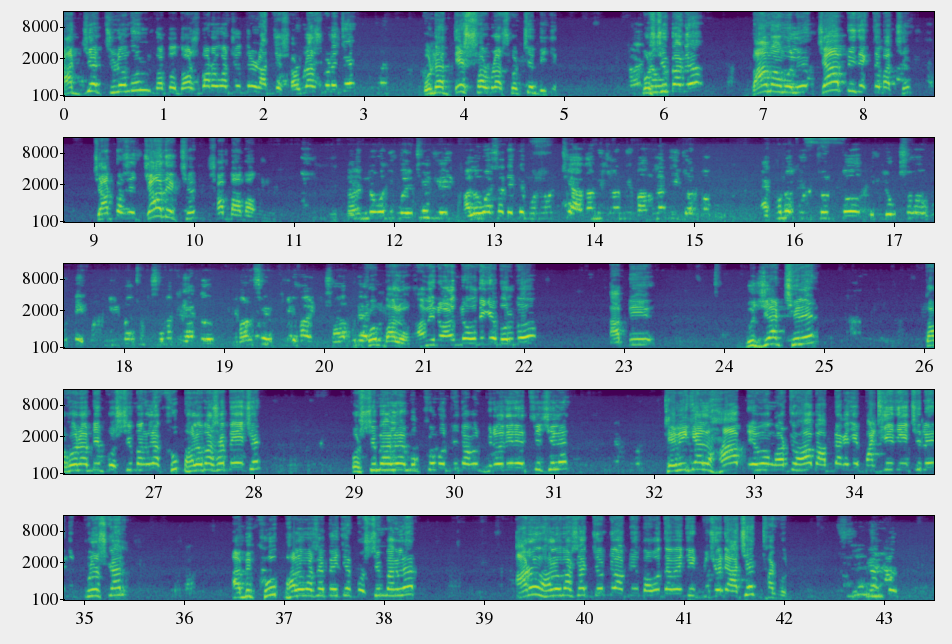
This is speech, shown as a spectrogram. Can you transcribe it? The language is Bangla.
রাজ্যের তৃণমূল গত দশ বারো বছর ধরে রাজ্যে সর্বনাশ করেছে। গোটা দেশ সর্বনাশ করছে বিজেপি। পশ্চিমবাংলা বাম আমলে যা আপনি দেখতে পাচ্ছেন, চারপাশে যা দেখছেন, সব বাম আমলে। নরেন্দ্র মোদী বলছেন যে ভালোবাসা দেখে মনে হচ্ছে আগামী জন্মে বাংলাতেই জন্মাবো। এখনও পর্যন্ত এই লোকসভা ভোটে কোনো নির্বাচনী সভাতে এত মানুষের ভিড় হয়নি খুব ভালো। আমি নরেন্দ্র মোদীকে বলব, আপনি গুজরাট ছিলেন, তখন আপনি পশ্চিমবাংলা খুব ভালোবাসা পেয়েছেন। পশ্চিমবাংলার মুখ্যমন্ত্রী তখন বিরোধী নেত্রী ছিলেন। কেমিক্যাল হাব এবং অটো হাব আপনার কাছে পাঠিয়ে দিয়েছিলেন পুরস্কার, আপনি খুব ভালোবাসা পেয়েছেন পশ্চিমবাংলার। আরও ভালোবাসার জন্য আপনি মমতা ব্যানার্জির পিছনে আছেন, থাকুন।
